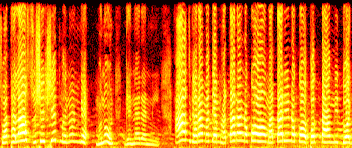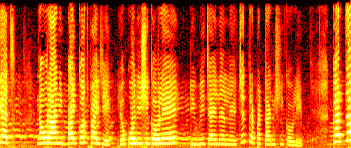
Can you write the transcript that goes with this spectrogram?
स्वतःला सुशिक्षित म्हणून घे म्हणून घेणाऱ्यांनी. आज घरामध्ये म्हातारा नको म्हातारी नको फक्त आम्ही दोघेच. नवरा आणि बायकोच पाहिजे. हे कोणी शिकवले? टी व्ही चॅनलने चित्रपटाने शिकवले. कर्ज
